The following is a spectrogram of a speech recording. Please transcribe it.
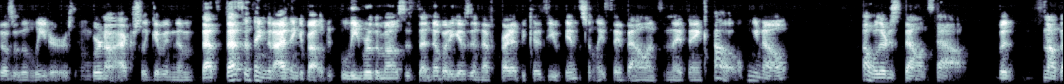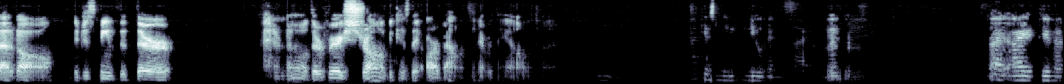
Those are the leaders, and we're not actually giving them. That's that's the thing that I think about Libra the most is that nobody gives enough credit because you instantly say balance, and they think, oh, you know, oh well, they're just balanced out. But it's not that at all. It just means that they're, I don't know, they're very strong because they are balancing everything out all the time. That gives me new insight. Mhm. that. I, I do have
